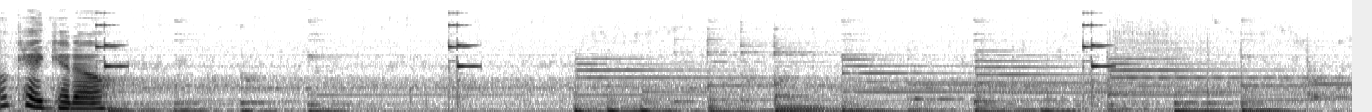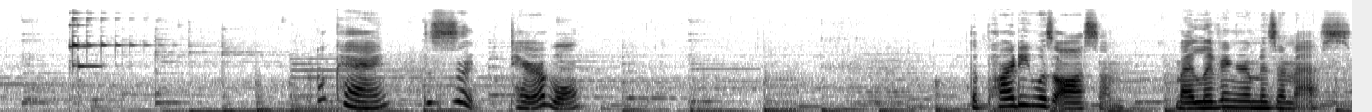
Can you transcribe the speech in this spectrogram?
Okay, kiddo. Okay, this isn't terrible. The party was awesome. My living room is a mess.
